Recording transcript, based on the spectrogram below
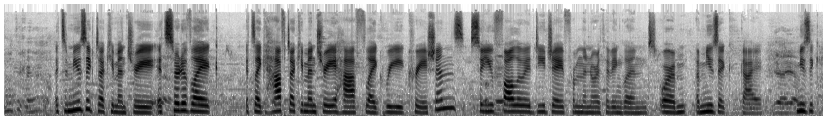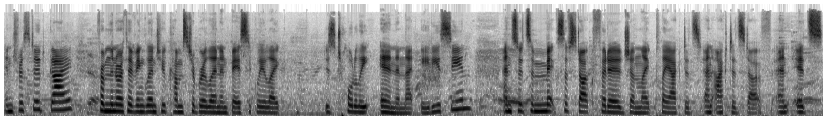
don't think I have. It's a music documentary. It's sort of like it's like half documentary, half like recreations. So you follow a DJ from the north of England or a music guy, Yeah, yeah. music interested guy Yeah. from the north of England who comes to Berlin and basically like is totally in in that 80s scene. And so it's a mix of stock footage and like play acted and acted stuff and it's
